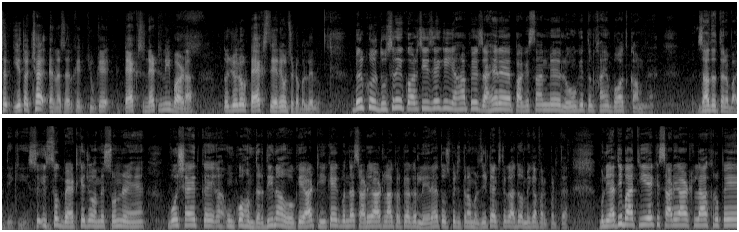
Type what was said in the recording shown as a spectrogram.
सर ये तो अच्छा है ना सर कि क्योंकि टैक्स नेट नहीं बढ़ा तो जो लोग टैक्स दे रहे हैं उनसे डबल ले लो। बिल्कुल दूसरी एक और चीज़ है कि यहाँ पे ज़ाहिर है पाकिस्तान में लोगों की तनख्वाहें बहुत कम हैं। ज़्यादातर आबादी की सो इस वक्त बैठ के जो हमें सुन रहे हैं वो शायद कहीं उनको हमदर्दी ना हो कि यार ठीक है एक बंदा साढ़े आठ लाख रुपये अगर ले रहा है तो उस पर जितना मर्ज़ी टैक्स लगा दो हमें क्या फ़र्क पड़ता है बुनियादी बात यह है कि साढ़े आठ लाख रुपये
